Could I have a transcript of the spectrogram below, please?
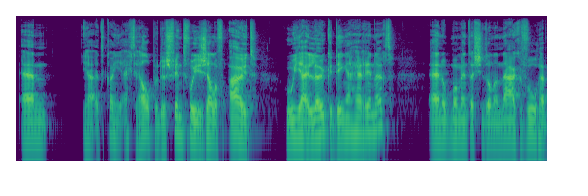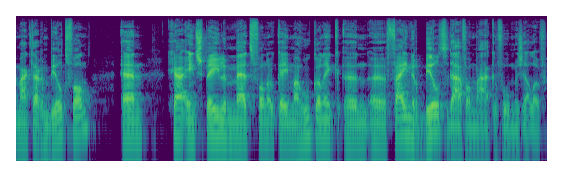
En ja, het kan je echt helpen. Dus vind voor jezelf uit hoe jij leuke dingen herinnert. En op het moment dat je dan een nagevoel hebt, maak daar een beeld van. En ga eens spelen met van oké, maar hoe kan ik een uh, fijner beeld daarvan maken voor mezelf?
